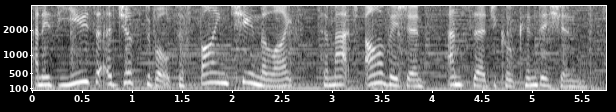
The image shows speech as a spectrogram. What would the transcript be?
and is user adjustable to fine tune the light to match our vision and surgical conditions.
